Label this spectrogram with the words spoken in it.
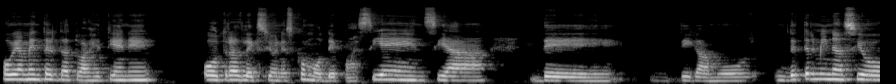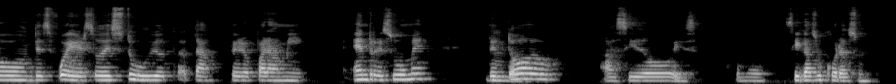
Obviamente el tatuaje tiene otras lecciones como de paciencia, de, digamos, determinación, de esfuerzo, de estudio, pero para mí, en resumen, de todo, ha sido eso, como siga su corazón.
